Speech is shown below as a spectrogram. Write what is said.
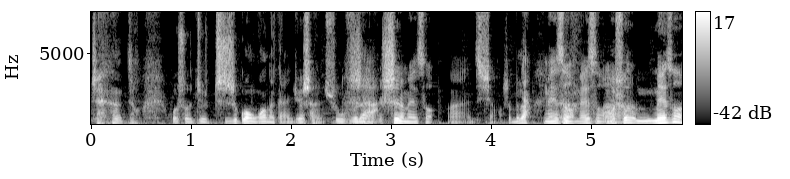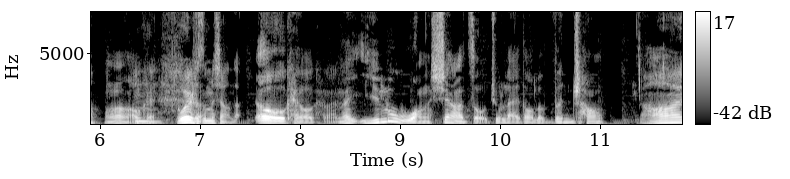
的就我说，就吃吃逛逛的感觉是很舒服的，是没错啊。想什么呢？没错，没错，我说的没错。嗯，OK，我也是这么想的。OK，OK，那一路往下走，就来到了文昌。啊，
